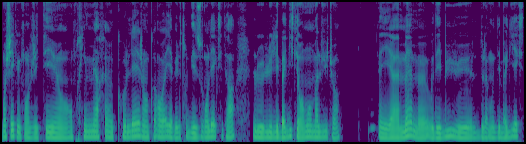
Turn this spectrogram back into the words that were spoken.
Moi, je sais que quand j'étais en primaire, collège encore, ouais, il y avait le truc des ourlets, etc. les baggy, c'était vraiment mal vu, tu vois. Et euh, même euh, au début euh, de la mode des baguilles, etc.,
